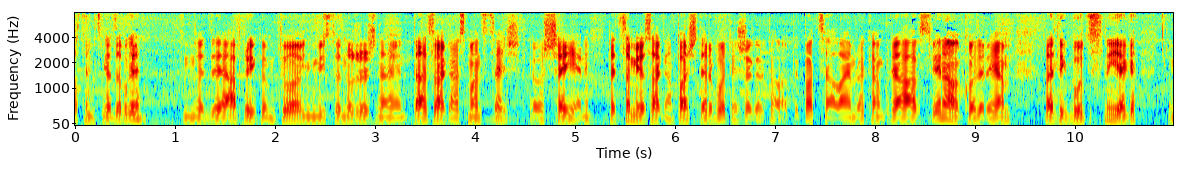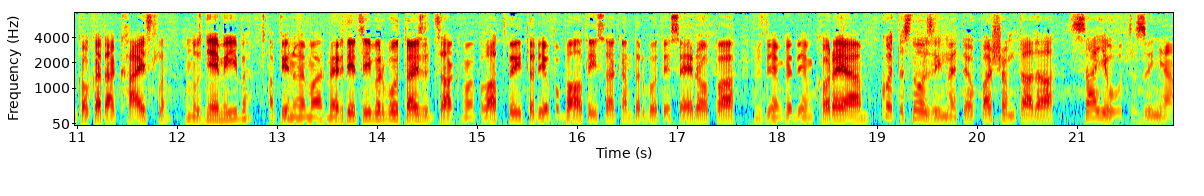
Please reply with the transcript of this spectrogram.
18 gadus atpakaļ. Vajadzēja aprīkojumu to, viņi visu to nodrošināja. un Tā sākās mans ceļš uz šejieni. Pēc tam jau sākām paši darboties Žagarkalā pie pacēlājiem, rakām grāvis. Vienalga, ko darījām, lai tik būtu sniega un kaut kā tā kaisla un uzņēmība. Apvienojumā ar mērķtiecību varbūt aizved sākumā pa Latviju, tad jau pa Baltiju sākām darboties Eiropā, pirms diviem gadiem Korejā. Ko tas nozīmē tev pašam tādā sajūta ziņā?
